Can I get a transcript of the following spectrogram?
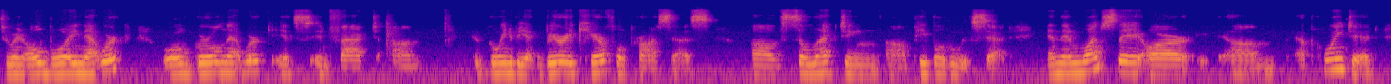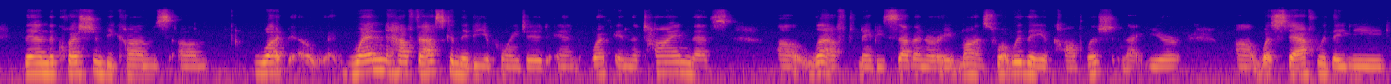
through an old boy network or old girl network. It's, in fact, um, going to be a very careful process of selecting uh, people who would sit. And then once they are um, appointed, then the question becomes um, what, when, how fast can they be appointed, and what in the time that's uh, left, maybe seven or eight months, what would they accomplish in that year? Uh, what staff would they need?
